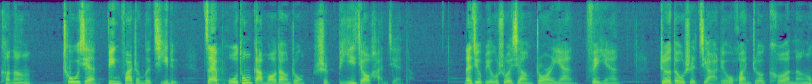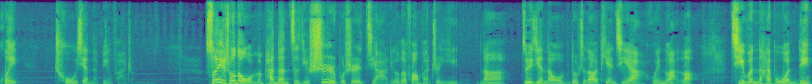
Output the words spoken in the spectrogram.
可能出现并发症的几率，在普通感冒当中是比较罕见的。那就比如说像中耳炎、肺炎，这都是甲流患者可能会出现的并发症。所以说呢，我们判断自己是不是甲流的方法之一，那最近呢，我们都知道天气啊回暖了，气温呢还不稳定，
